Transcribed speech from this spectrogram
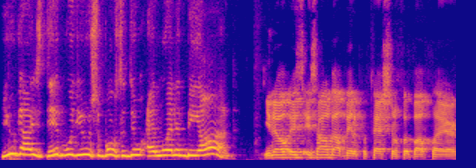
you guys did what you were supposed to do and went and beyond. You know, it's, it's all about being a professional football player.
